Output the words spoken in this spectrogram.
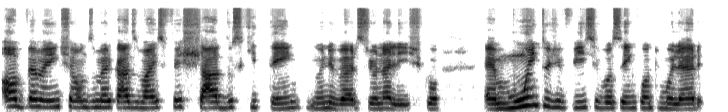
obviamente, é um dos mercados mais fechados que tem no universo jornalístico. É muito difícil você, enquanto mulher,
